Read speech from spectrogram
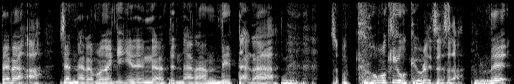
だから、あ、じゃあ並ばなきゃいけないんだなって並んでたら、そ今日も結構行列でさ、で、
